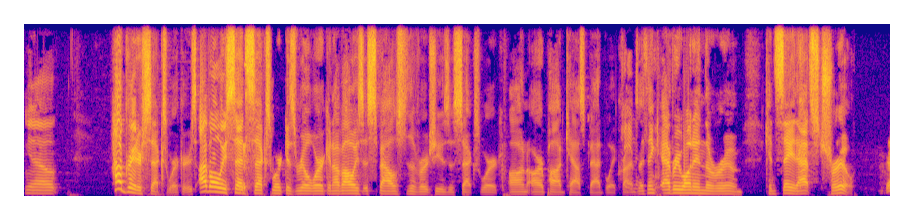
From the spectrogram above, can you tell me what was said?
you know, how great are sex workers? I've always said sex work is real work, and I've always espoused the virtues of sex work on our podcast, Bad Boy Crimes. I think everyone in the room can say that's true. Oh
